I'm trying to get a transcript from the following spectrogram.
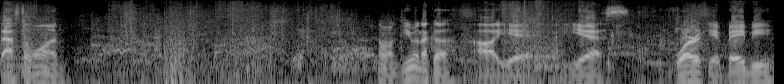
That's the one. Come on, give me like a. Oh yeah, yes. Work it, baby.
